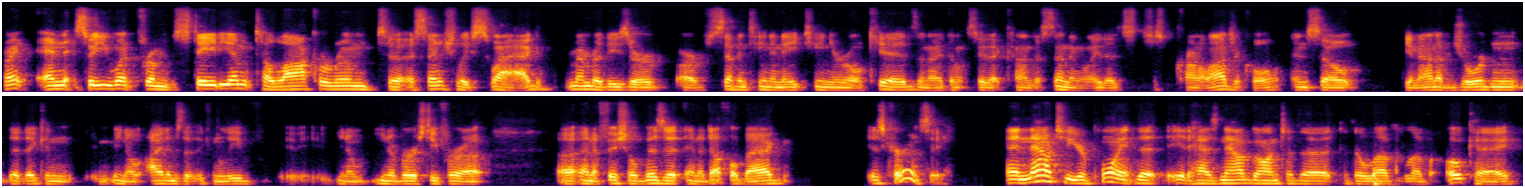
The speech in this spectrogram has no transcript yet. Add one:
Right. And so you went from stadium to locker room to essentially swag. Remember, these are, are 17 and 18 year old kids. And I don't say that condescendingly, that's just chronological. And so the amount of Jordan that they can, you know, items that they can leave, you know, university for a, uh, an official visit in a duffel bag is currency. And now to your point that it has now gone to the, to the level of, okay,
